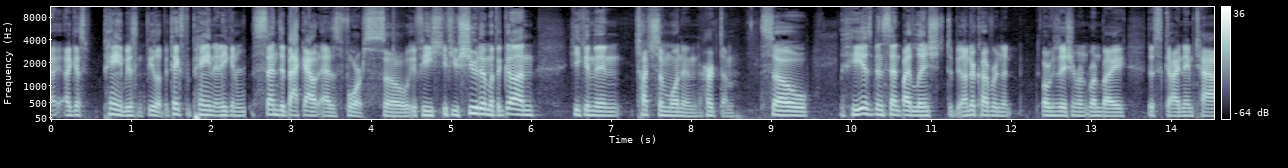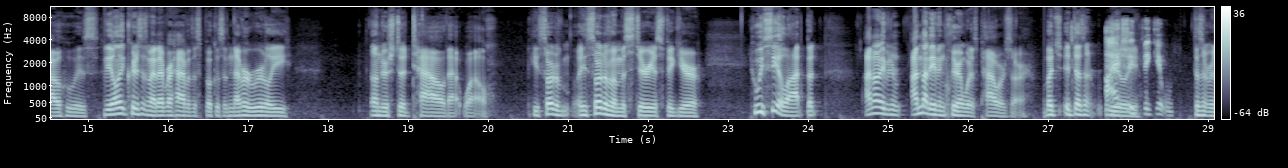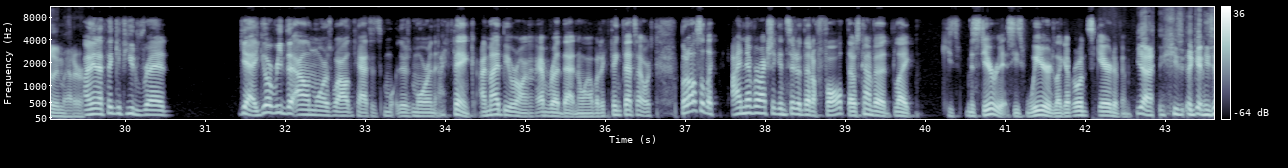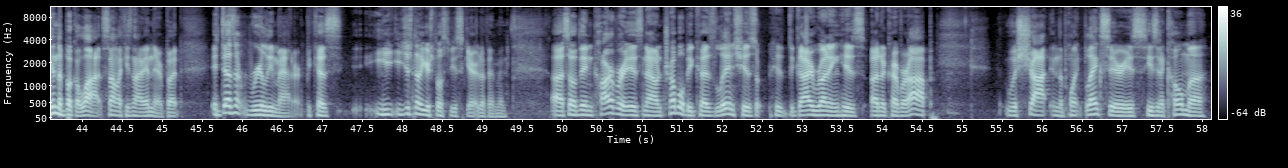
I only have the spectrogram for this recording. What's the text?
I, I guess, pain, but he doesn't feel it. But takes the pain and he can send it back out as force. So if he if you shoot him with a gun, he can then touch someone and hurt them. So he has been sent by Lynch to be undercover in an organization run, run by this guy named Tao, who is the only criticism I'd ever have of this book is I've never really understood Tao that well. He's sort of he's sort of a mysterious figure who we see a lot, but I don't even I'm not even clear on what his powers are. But it doesn't really I actually think it doesn't really matter. I mean, I think if you'd read, yeah, you'll read the Alan Moore's Wildcats. It's more, there's more in. I think I might be wrong. I haven't read that in a while, but I think that's how it works. But also, like, I never actually considered that a fault. That was kind of a like he's mysterious. He's weird. Like everyone's scared of him. Yeah, he's again he's in the book a lot. It's not like he's not in there, but it doesn't really matter because you, you just know you're supposed to be scared of him. And uh, so then Carver is now in trouble because Lynch, his, his the guy running his undercover op, was shot in the Point Blank series. He's in a coma.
